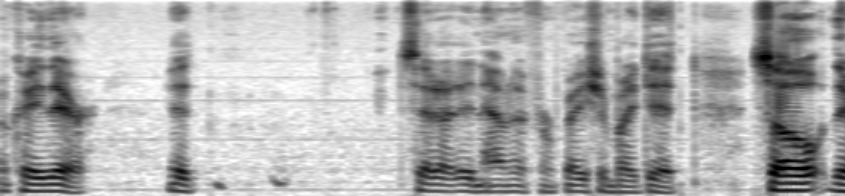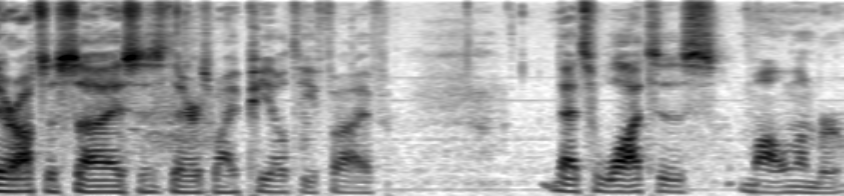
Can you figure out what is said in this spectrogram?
Okay, there. It said I didn't have enough information, but I did. So their also size is there's my PLT5. That's Watts's model number.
